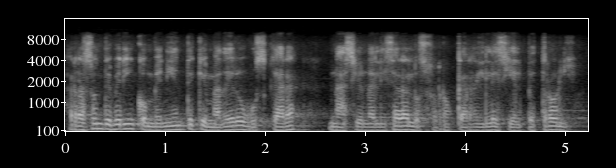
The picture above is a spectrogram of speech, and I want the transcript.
a razón de ver inconveniente que Madero buscara nacionalizar a los ferrocarriles y el petróleo.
